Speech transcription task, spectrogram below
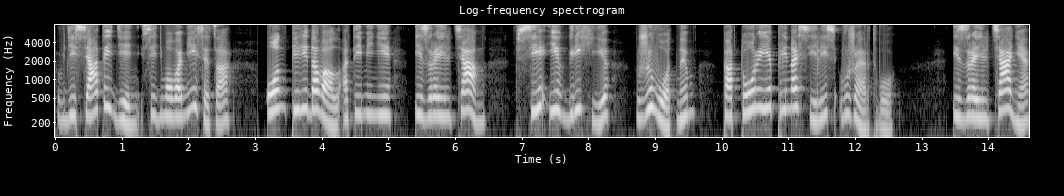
в десятый день седьмого месяца, он передавал от имени израильтян все их грехи животным, которые приносились в жертву. Израильтяне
